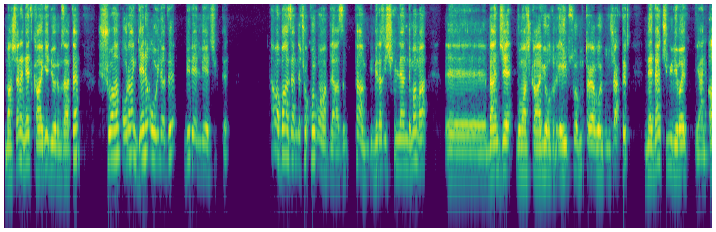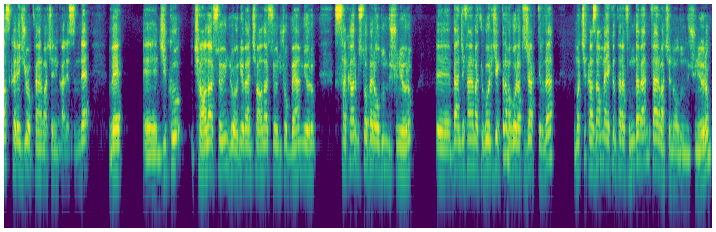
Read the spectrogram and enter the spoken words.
maçlarına net KG diyorum zaten. Şu an oran gene oynadı. 1.50'ye çıktı. Ama bazen de çok korkmamak lazım. Tamam biraz işkillendim ama e, bence bu maç KG olur. Eyüpspor mutlaka gol bulacaktır. Neden? Çünkü Levi yani az kaleci yok Fenerbahçe'nin kalesinde ve e, Ciku Çağlar Söyüncü oynuyor. Ben Çağlar Söyüncü çok beğenmiyorum. Sakar bir stoper olduğunu düşünüyorum. E, bence Fenerbahçe gol yiyecektir ama gol atacaktır da. Maçı kazanma yakın tarafında ben Fenerbahçe'nin olduğunu düşünüyorum.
